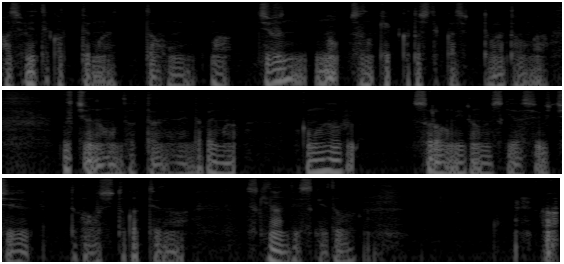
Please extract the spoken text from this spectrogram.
初めて買ってもらった本まあ自分のその結果としてかじってもらった本が宇宙の本だったんでね。だから今僕も空を見るのも好きだし宇宙とか星とかっていうのは好きなんですけどあの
